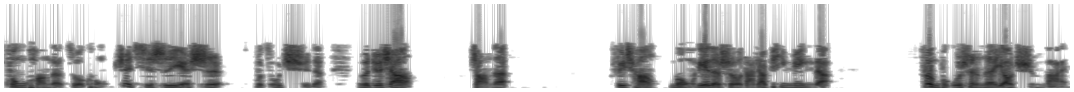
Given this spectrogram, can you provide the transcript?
疯狂的做空，这其实也是不足取的。那么就像涨得非常猛烈的时候，大家拼命的奋不顾身的要去买。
